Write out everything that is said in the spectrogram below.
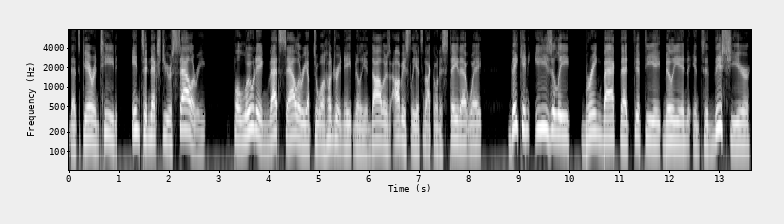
that's guaranteed into next year's salary ballooning that salary up to $108 million. Obviously, it's not going to stay that way. They can easily bring back that 58 million into this year.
